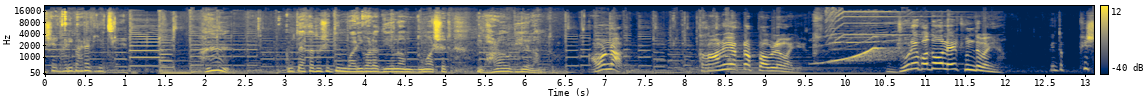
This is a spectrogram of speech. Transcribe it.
মাসের বাড়ি ভাড়া দিয়েছিলেন। হ্যাঁ আমি তো একাদশীর দিন বাড়ি ভাড়া দিয়ে এলাম দু মাসের ভাড়াও দিয়ে এলাম তো। আমার না কানে একটা প্রবলেম আছে। জোরে কথা বলে শুনতে পাই না কিন্তু ফিস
